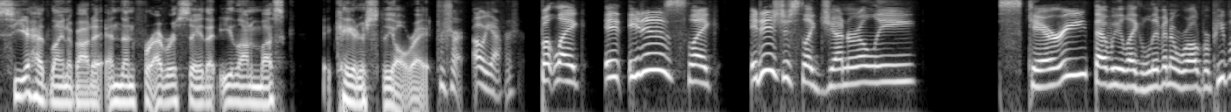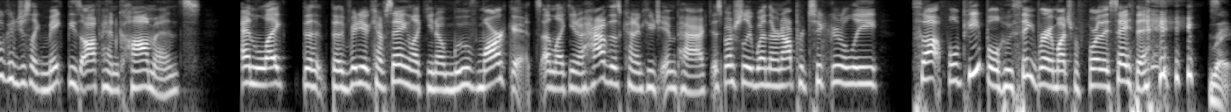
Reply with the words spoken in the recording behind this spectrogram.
see a headline about it, and then forever say that Elon Musk caters to the alt right. for sure. Oh yeah, for sure. But like, it it is like it is just like generally scary that we like live in a world where people can just like make these offhand comments and like the the video kept saying like you know move markets and like you know have this kind of huge impact especially when they're not particularly thoughtful people who think very much before they say things Right.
